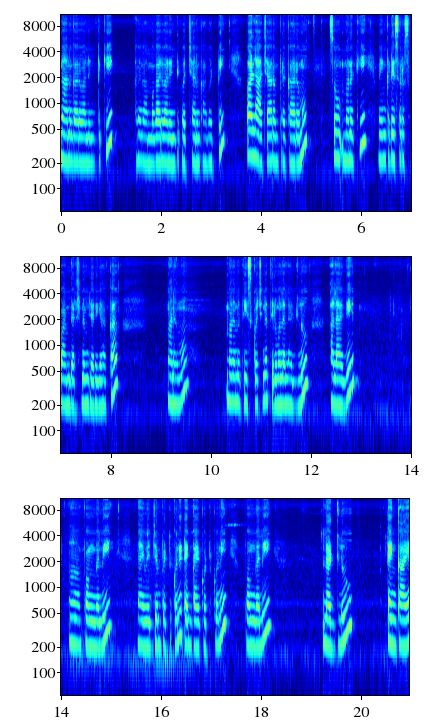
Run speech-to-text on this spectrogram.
నాన్నగారు వాళ్ళ ఇంటికి అనగా అమ్మగారు వారి ఇంటికి వచ్చాను కాబట్టి వాళ్ళ ఆచారం ప్రకారము. సో మనకి వెంకటేశ్వర స్వామి దర్శనం జరిగాక మనము మనము తీసుకొచ్చిన తిరుమల లడ్లు అలాగే పొంగలి నైవేద్యం పెట్టుకొని టెంకాయ కొట్టుకొని పొంగలి లడ్లు టెంకాయ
